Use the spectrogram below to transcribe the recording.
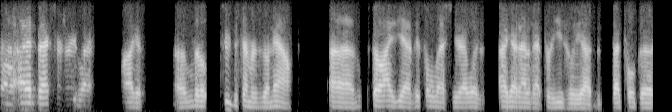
I had back surgery last, August, a little two December's ago now. Um, so I, yeah, this whole last year I was I got out of that pretty easily. Uh, I pulled the,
